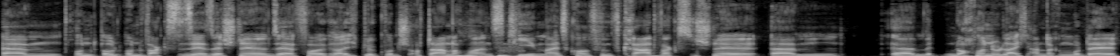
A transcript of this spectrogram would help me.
ähm, und, und, und wachsen sehr, sehr schnell und sehr erfolgreich. Glückwunsch auch da nochmal ins. Team. 1,5 Grad wachsen schnell. Ähm, äh, mit nochmal einem leicht anderen Modell.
